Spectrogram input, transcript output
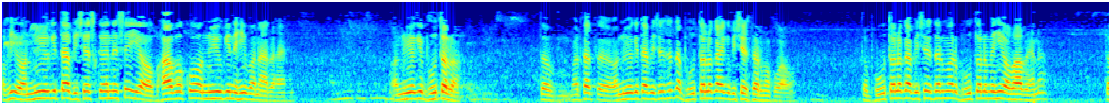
अभी अनुयोगिता विशेष कहने से ये अभाव को अनुयोगी नहीं बना रहा है। अनुयोगी भूतल। तो अर्थात अनुयोगिता विशेष है तो भूतल का एक विशेष धर्म हुआ हो तो भूतल का विशेष धर्म और भूतल में ही अभाव है ना? तो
